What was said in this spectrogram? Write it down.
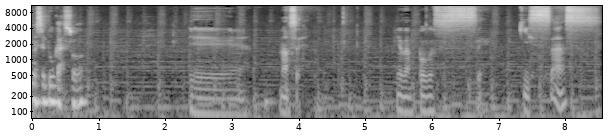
no sé tu caso. Eh, no sé. Yo tampoco sé. Quizás.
